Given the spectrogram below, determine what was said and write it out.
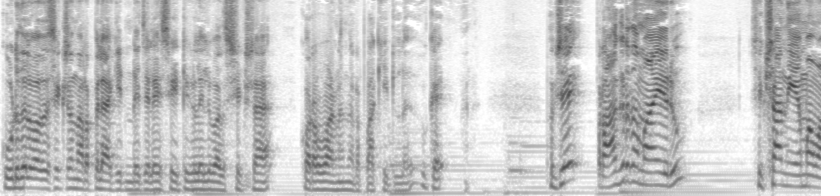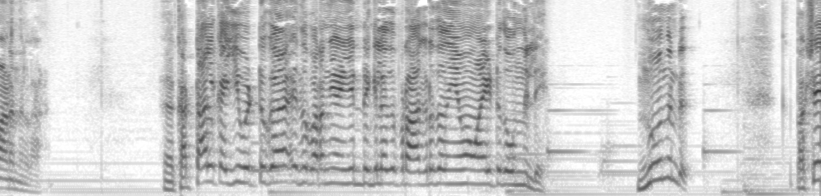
കൂടുതൽ വധശിക്ഷ നടപ്പിലാക്കിയിട്ടുണ്ട് ചില സ്റ്റേറ്റുകളിൽ വധശിക്ഷ കുറവാണ് നടപ്പാക്കിയിട്ടുള്ളത്. ഒക്കെ. പക്ഷേ പ്രാകൃതമായൊരു ശിക്ഷാ നിയമമാണെന്നുള്ളതാണ്. കട്ടാൽ കൈ വെട്ടുക എന്ന് പറഞ്ഞു കഴിഞ്ഞിട്ടുണ്ടെങ്കിൽ അത് പ്രാകൃത നിയമമായിട്ട് തോന്നുന്നില്ലേ? ഇന്ന് തോന്നുന്നുണ്ട്. പക്ഷേ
